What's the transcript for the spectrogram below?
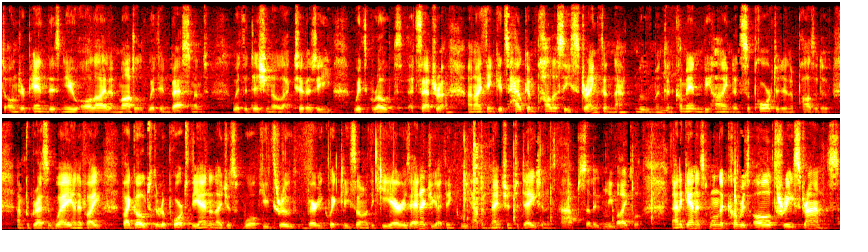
to underpin this new all-island model with investment, with additional activity, with growth, etc. And I think it's how can policy strengthen that movement and come in behind and support it in a positive and progressive way. And if I if I go to the report to the end and I just walk you through very quickly some of the key areas, energy I think we haven't mentioned to date, and it's absolutely mm. vital. And again, it's one that covers all three strands.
